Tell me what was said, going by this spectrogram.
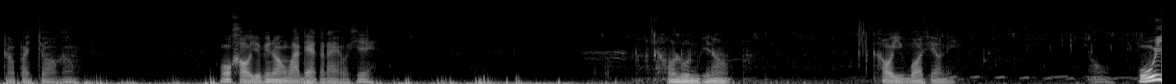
เดี๋ยวเอาไปจอเขาโอ้เขาอยู่พี่น้องวาดแดกก็ได้โอเคเขาลุ่นพี่น้อง เขาอีกบ่อเที่ยวนี้เอาอุ้ย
